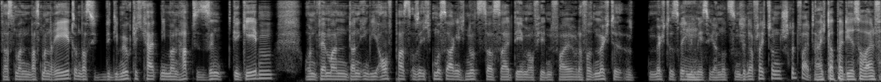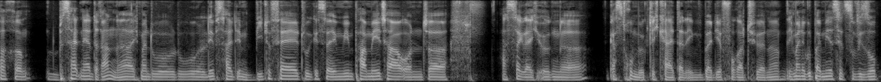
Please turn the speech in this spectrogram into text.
was man, was man rät und was die Möglichkeiten, die man hat, sind gegeben. Und wenn man dann irgendwie aufpasst, also ich muss sagen, ich nutze das seitdem auf jeden Fall oder möchte, möchte es mhm. regelmäßiger mhm. nutzen. Bin da vielleicht schon einen Schritt weiter. Ja, ich glaube, bei dir ist auch einfach, ähm, du bist halt näher dran. Ne? Ich meine, du, du lebst halt im Bielefeld, du gehst ja irgendwie ein paar Meter und äh, hast da gleich irgendeine Gastromöglichkeit dann irgendwie bei dir vor der Tür, ne? Ich meine, gut, bei mir ist jetzt sowieso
